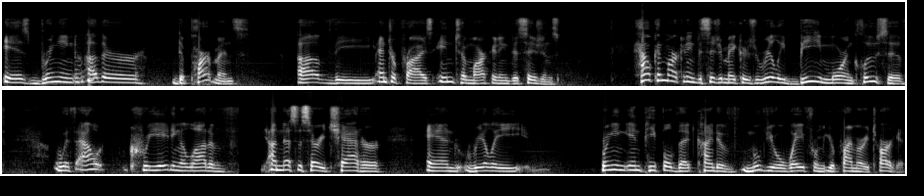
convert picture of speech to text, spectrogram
is bringing mm-hmm. other departments of the enterprise into marketing decisions. How can marketing decision makers really be more inclusive without creating a lot of unnecessary chatter and really bringing in people that kind of move you away from your primary target?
